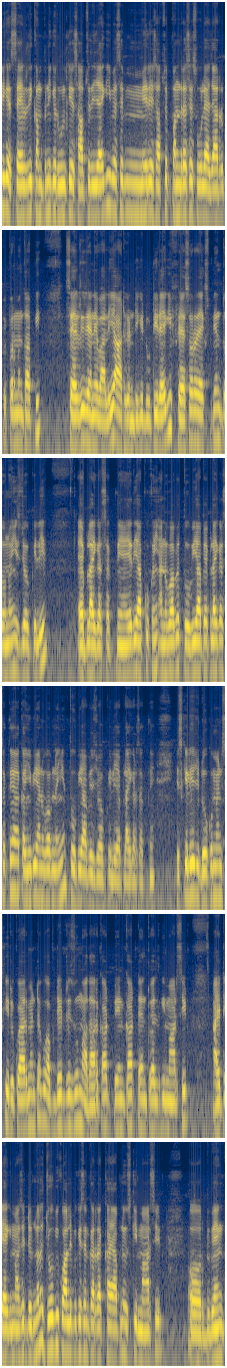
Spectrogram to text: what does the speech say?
ठीक है सैलरी कंपनी के रूल के हिसाब से दी जाएगी। वैसे मेरे हिसाब से पंद्रह से सोलह हज़ार रुपये पर मंथ आपकी सैलरी रहने वाली है। आठ घंटे की ड्यूटी रहेगी। फ्रेशर और एक्सपीरियंस दोनों ही इस जॉब के लिए अप्लाई कर सकते हैं। यदि आपको कहीं अनुभव है तो भी आप अप्लाई कर सकते हैं। या कहीं भी अनुभव नहीं है तो भी आप इस जॉब के लिए अप्लाई कर सकते हैं। इसके लिए जो डॉक्यूमेंट्स की रिक्वायरमेंट है, वो update resume Aadhaar card PAN card tenth twelfth की मार्कशीट आईटीआई की मार्कशीट मतलब जो भी क्वालिफिकेशन कर रखा है आपने, उसकी मार्कशीट और बैंक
